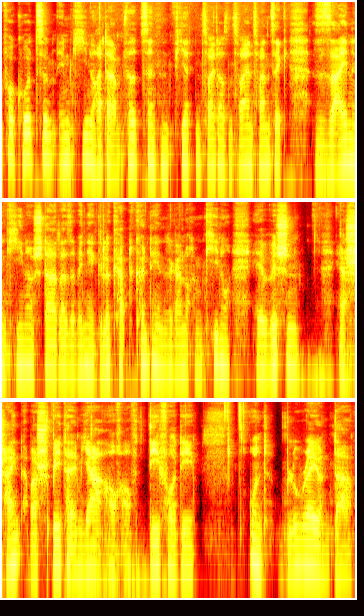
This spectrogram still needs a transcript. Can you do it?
vor kurzem im Kino, hatte am 14.04.2022 seinen Kinostart. Also wenn ihr Glück habt, könnt ihr ihn sogar noch im Kino erwischen. Erscheint aber später im Jahr auch auf DVD und Blu-ray und da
